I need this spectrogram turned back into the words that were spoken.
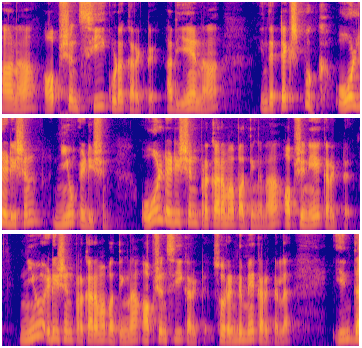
ஆனால் ஆப்ஷன் சி கூட கரெக்டு அது ஏன்னா இந்த text book old edition new edition old edition பிரகாரமாக பார்த்தீங்கன்னா option A correct new edition பிரகாரமாக பார்த்தீங்கன்னா ஆப்ஷன் சி கரெக்ட் ஸோ ரெண்டுமே கரெக்ட் இல்லை. இந்த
